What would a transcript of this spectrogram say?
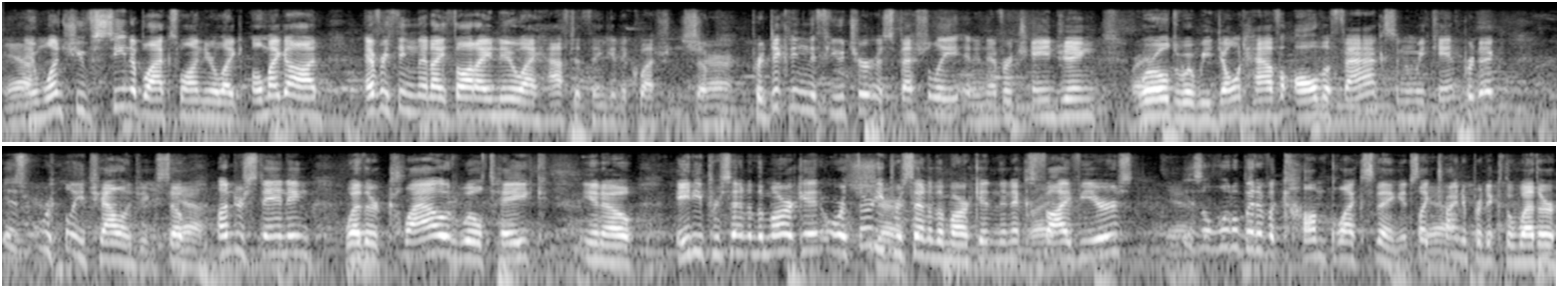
Yeah. And once you've seen a black swan, you're like, oh my God, everything that I thought I knew, I have to think into question. Sure. So predicting the future, especially in an ever-changing right. world where we don't have all the facts and we can't predict, is really challenging. So yeah. understanding whether cloud will take, you know, 80% of the market or 30% sure. of the market in the next right. five years yeah. is a little bit of a complex thing. It's like yeah. trying to predict the weather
